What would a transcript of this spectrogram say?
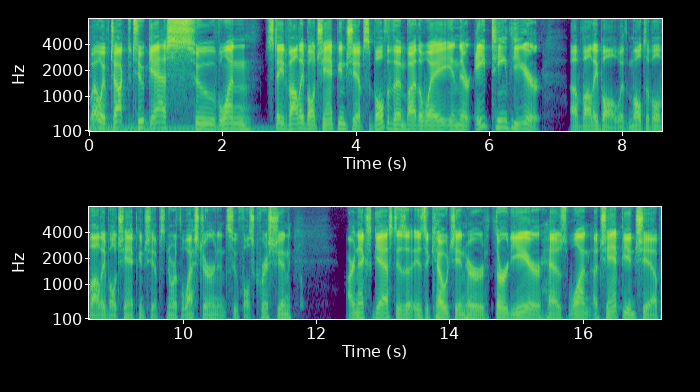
Well, we've talked to two guests who've won state volleyball championships, both of them, by the way, in their 18th year of volleyball with multiple volleyball championships, Northwestern and Sioux Falls Christian. Our next guest is a, is a coach in her third year, has won a championship,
